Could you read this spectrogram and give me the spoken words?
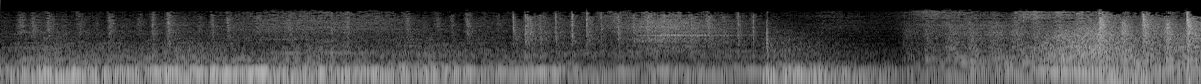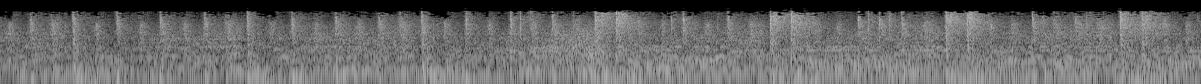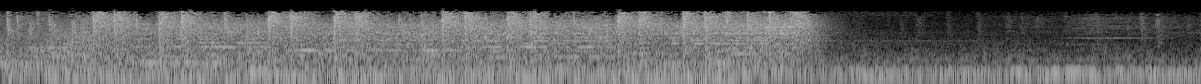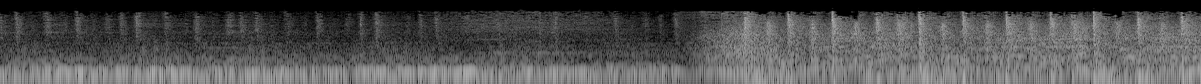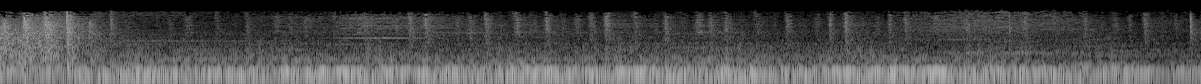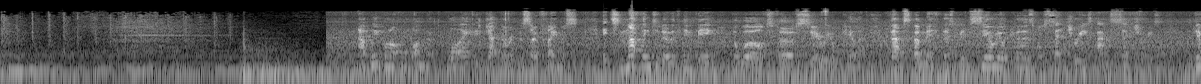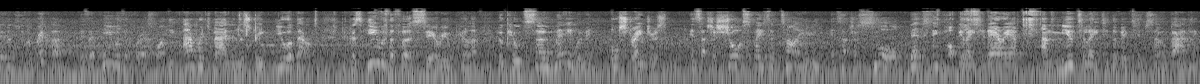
Nothing to do with him being the world's first serial killer. That's a myth. There's been serial killers for centuries and centuries. The difference with the Ripper is that he was the first one the average man in the street knew about because he was the first serial killer who killed so many women, all strangers, in such a short space of time, in such a small, densely populated area, and mutilated the victims so badly.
